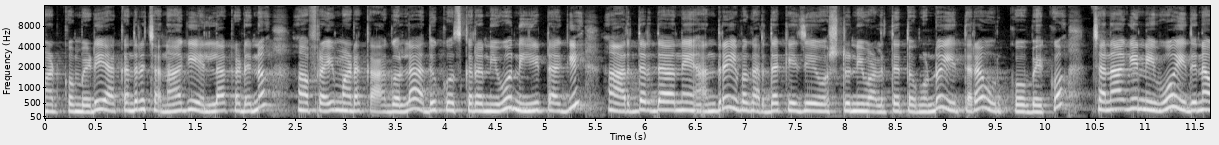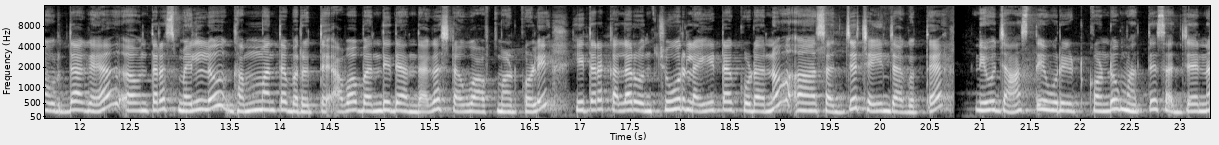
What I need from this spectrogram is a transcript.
ಮಾಡ್ಕೊಬೇಡಿ. ಯಾಕಂದರೆ ಚೆನ್ನಾಗಿ ಎಲ್ಲ ಕಡೆನೂ ಫ್ರೈ ಮಾಡೋಕ್ಕಾಗೋಲ್ಲ. ಅದಕ್ಕೋಸ್ಕರ ನೀವು ನೀಟಾಗಿ ಅರ್ಧರ್ಧನೇ ಅಂದರೆ ಇವಾಗ ಅರ್ಧ ಕೆ ಜಿ ಅಷ್ಟು ನೀವು ಅಳತೆ ತೊಗೊಂಡು ಈ ಥರ ಹುರ್ಕೋಬೇಕು. ಚೆನ್ನಾಗಿ ನೀವು ಇದನ್ನು ಹುರಿದಾಗ ಒಂಥರ ಸ್ಮೆಲ್ಲು ಘಮ್ ಅಂತ ಬರುತ್ತೆ. ಅವ ಬಂದಿದೆ ಅಂದಾಗ ಸ್ಟವ್ ಆಫ್ ಮಾಡ್ಕೊಳ್ಳಿ. ಈ ಥರ ಕಲರ್ ಒಂಚೂರು ಲೈಟಾಗಿ ಕೂಡ ಸಜ್ಜೆ ಚೇಂಜ್ ಆಗುತ್ತೆ. ನೀವು ಜಾಸ್ತಿ ಉರಿ ಇಟ್ಕೊಂಡು ಮತ್ತೆ ಸಜ್ಜೆನ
